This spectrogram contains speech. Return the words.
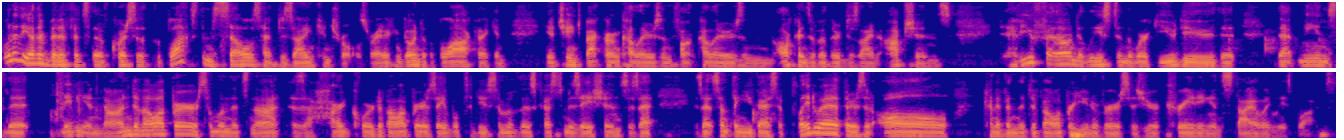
One of the other benefits, though, of course, is that the blocks themselves have design controls, right? I can go into the block, I can you know, change background colors and font colors and all kinds of other design options. Have you found, at least in the work you do, that that means that maybe a non-developer or someone that's not as a hardcore developer is able to do some of those customizations? Is that is that something you guys have played with or is it all kind of in the developer universe as you're creating and styling these blocks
